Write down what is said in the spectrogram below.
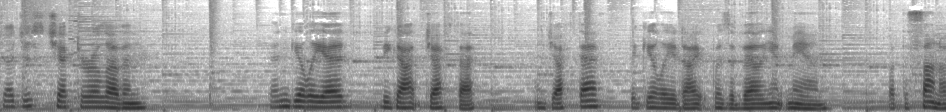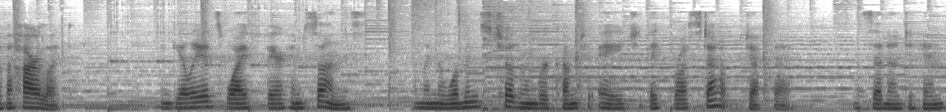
Judges chapter 11 Then Gilead begot Jephthah, and Jephthah the Gileadite was a valiant man, but the son of a harlot. And Gilead's wife bare him sons. And when the woman's children were come to age, they thrust out Jephthah, and said unto him,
